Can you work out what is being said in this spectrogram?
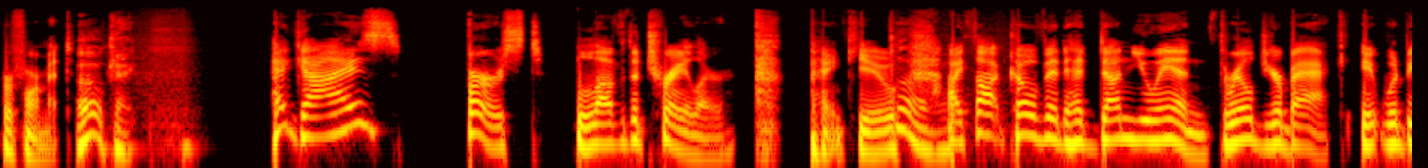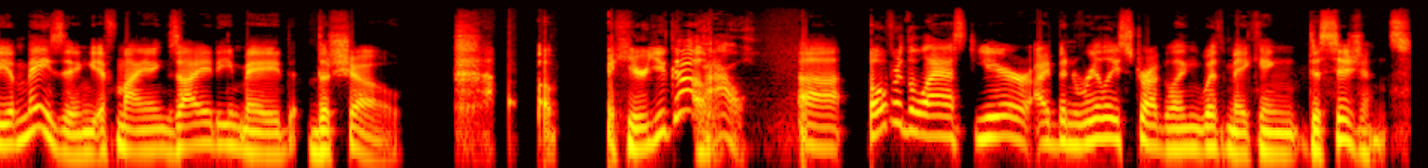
perform it. Okay. Hey, guys. First, love the trailer. Thank you. Oh. I thought COVID had done you in, thrilled your back. It would be amazing if my anxiety made the show. Uh, here you go. Wow. Uh, over the last year, I've been really struggling with making decisions.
